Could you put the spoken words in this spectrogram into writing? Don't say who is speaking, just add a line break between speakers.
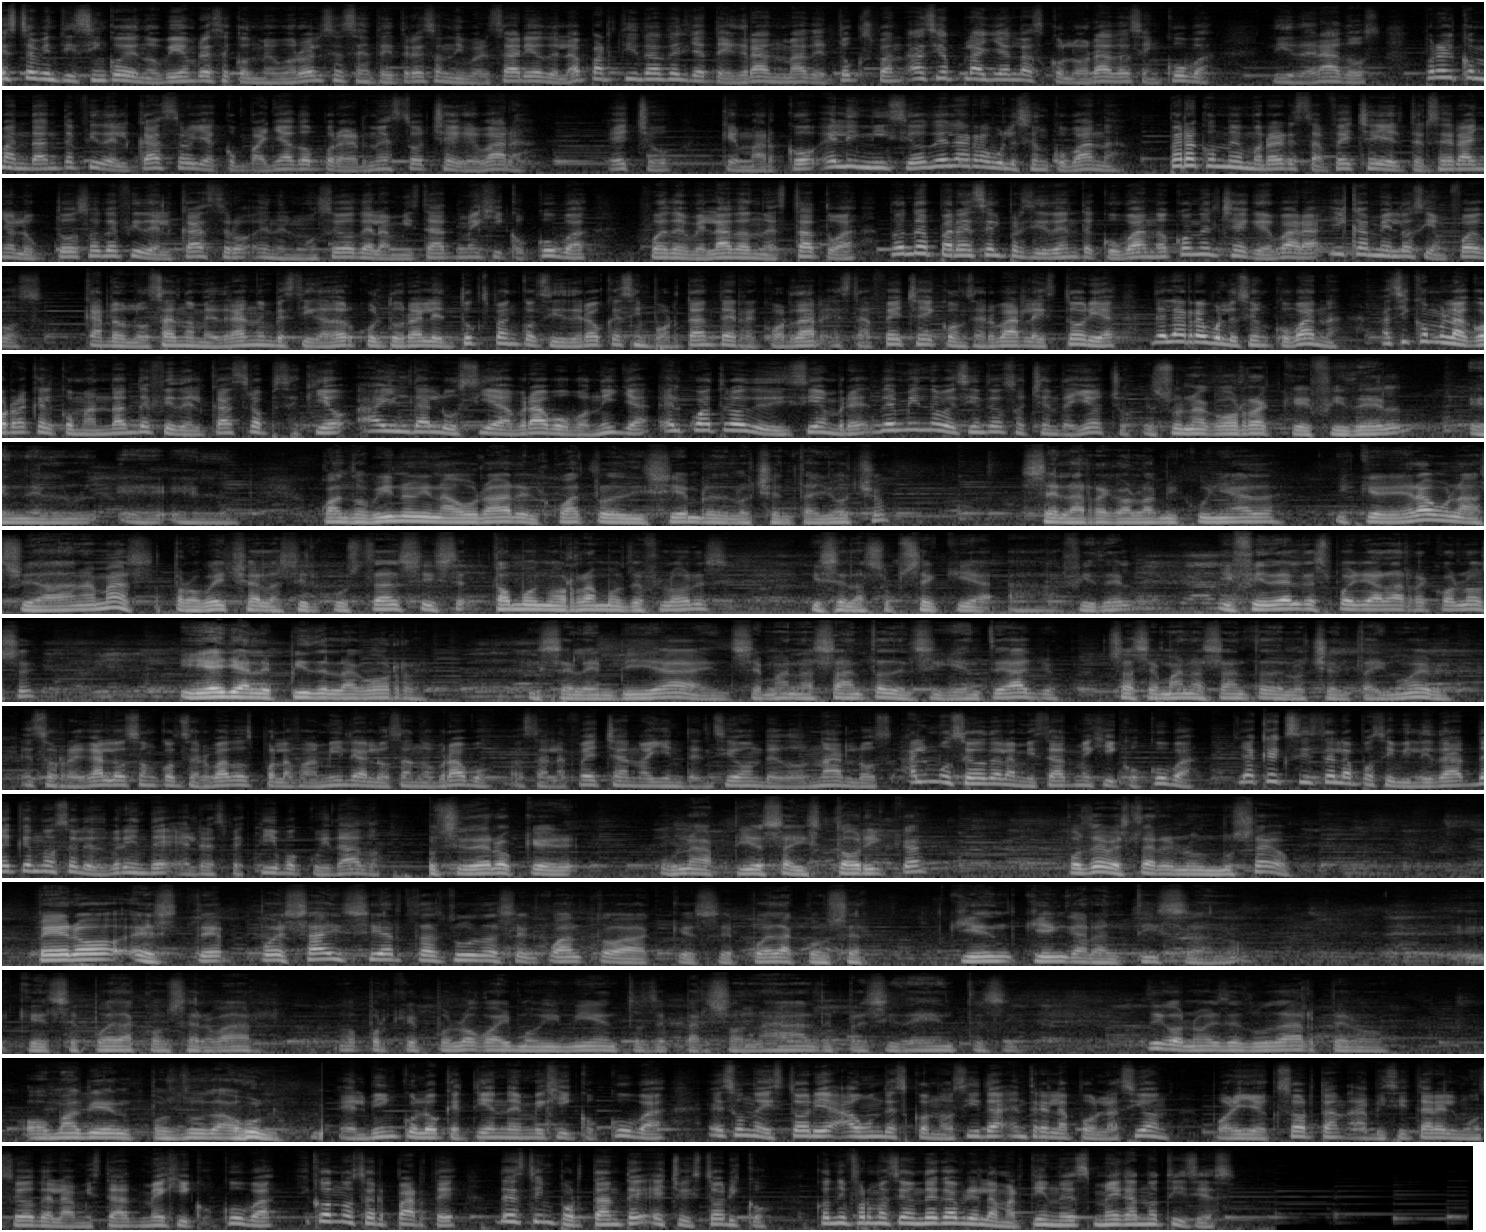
Este 25 de noviembre se conmemoró el 63 aniversario de la partida del yate Granma de Tuxpan hacia Playas Las Coloradas en Cuba, liderados por el comandante Fidel Castro y acompañado por Ernesto Che Guevara hecho que marcó el inicio de la Revolución cubana. Para conmemorar esta fecha y el tercer año luctuoso de Fidel Castro en el Museo de la Amistad México-Cuba, fue develada una estatua donde aparece el presidente cubano con el Che Guevara y Camilo Cienfuegos. Carlos Lozano Medrano, investigador cultural en Tuxpan, consideró que es importante recordar esta fecha y conservar la historia de la Revolución cubana, así como la gorra que el comandante Fidel Castro obsequió a Hilda Lucía Bravo Bonilla el 4 de diciembre de 1988.
Es una gorra que Fidel en el, eh, el cuando vino a inaugurar el 4 de diciembre del 88, se la regaló a mi cuñada y que era una ciudadana más. Aprovecha la circunstancia y toma unos ramos de flores y se las obsequia a Fidel. Y Fidel después ya la reconoce y ella le pide la gorra y se le envía en Semana Santa del siguiente año, o sea, Semana Santa del 89.
Esos regalos son conservados por la familia Lozano Bravo. Hasta la fecha no hay intención de donarlos al Museo de la Amistad México-Cuba, ya que existe la posibilidad de que no se les brinde el respectivo cuidado.
Considero que una pieza histórica pues debe estar en un museo. Pero este, pues hay ciertas dudas en cuanto a que se pueda conservar. ¿Quién, quién garantiza eh, que se pueda conservar? Porque pues, luego hay movimientos de personal, de presidentes, y, digo, no es de dudar, pero o más bien pues duda uno.
El vínculo que tiene México-Cuba es una historia aún desconocida entre la población, por ello exhortan a visitar el Museo de la Amistad México-Cuba y conocer parte de este importante hecho histórico. Con información de Gabriela Martínez, Mega Noticias.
